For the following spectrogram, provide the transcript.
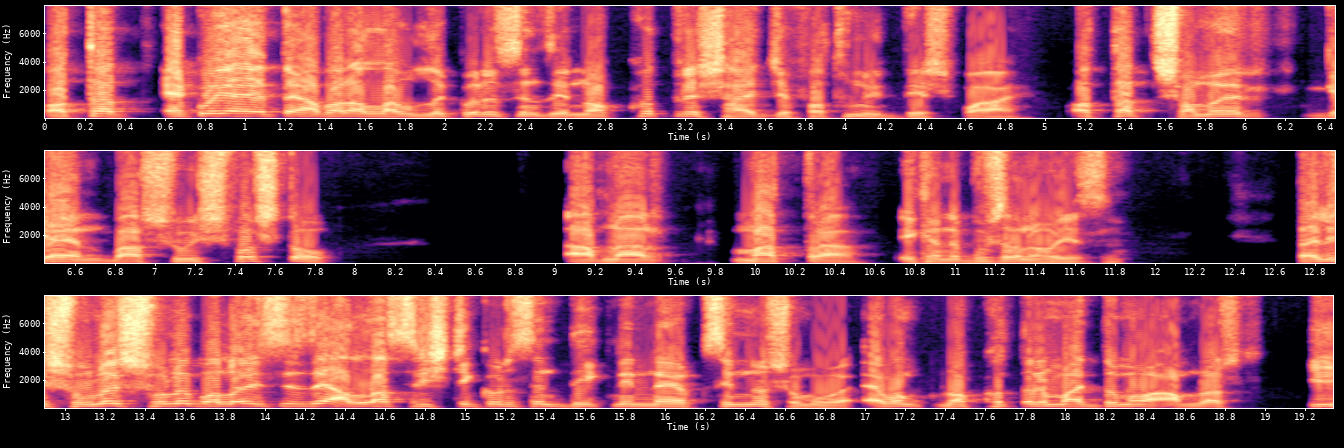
অর্থাৎ একই আয়াতে আবার আল্লাহ উল্লেখ করেছেন যে নক্ষত্রের সাহায্যে পথ নির্দেশ পায়। অর্থাৎ সময়ের জ্ঞান বা সুস্পষ্ট আপনার মাত্রা এখানে বোঝানো হয়েছে। তাইলে ষোলো ষোলো বলা হয়েছে যে আল্লাহ সৃষ্টি করেছেন দিক নির্ণায়ক চিহ্ন সমূহ এবং নক্ষত্রের মাধ্যমেও আমরা কি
